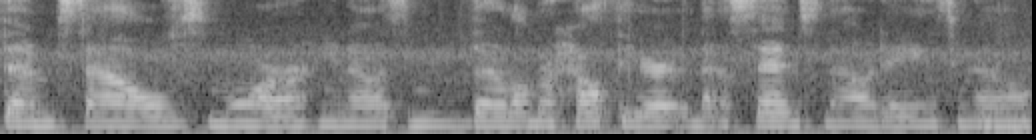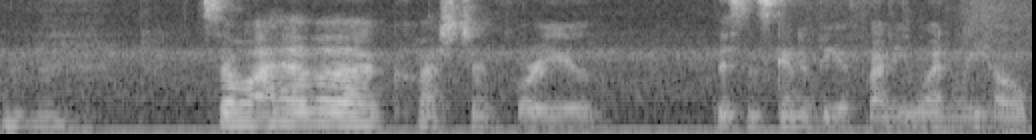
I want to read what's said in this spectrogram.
themselves more. You know, it's they're a lot more healthier in that sense nowadays. You know. Mhm. So I have a question for you. This is going to be a funny one, we hope.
